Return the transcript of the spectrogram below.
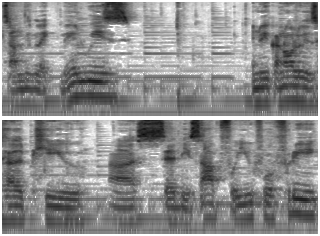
something like MailWizz and we can always help you uh, set this up for you for free.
